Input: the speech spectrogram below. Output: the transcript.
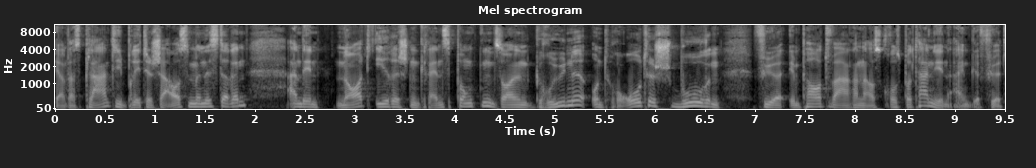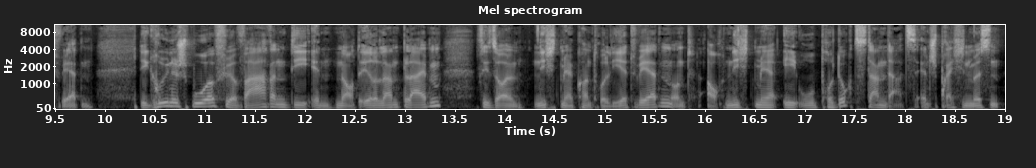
Ja, und was plant die britische Außenministerin? An den nordirischen Grenzpunkten sollen grüne und rote Spuren für Importwaren aus Großbritannien eingeführt werden. Die grüne Spur für Waren, die in Nordirland bleiben. Sie sollen nicht mehr kontrolliert werden und auch nicht mehr EU-Produktstandards entsprechen müssen.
